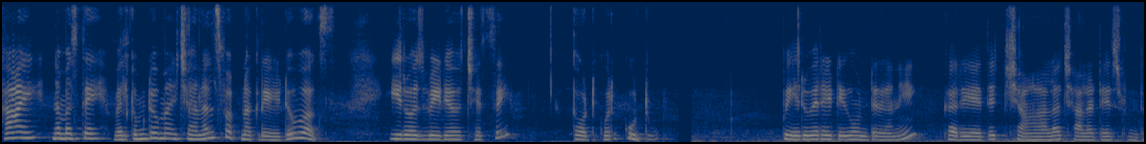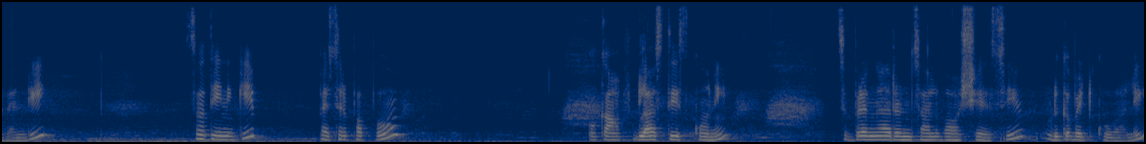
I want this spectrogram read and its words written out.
హాయ్ నమస్తే. Welcome to my channel Swapna creative works. ఈరోజు వీడియో వచ్చేసి తోటకూర కూటు. పేరు వెరైటీగా ఉంటుంది కానీ కర్రీ అయితే చాలా చాలా టేస్ట్ ఉంటుందండి. సో దీనికి పెసరపప్పు ఒక హాఫ్ గ్లాస్ తీసుకొని శుభ్రంగా రెండుసార్లు వాష్ చేసి ఉడకబెట్టుకోవాలి.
